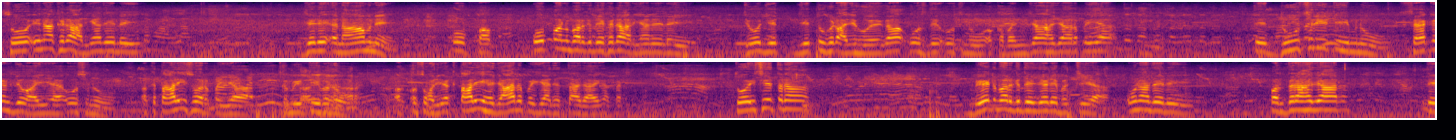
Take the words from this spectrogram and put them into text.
ਸੋ ਇਹਨਾਂ ਖਿਡਾਰੀਆਂ ਦੇ ਲਈ ਜਿਹੜੇ ਇਨਾਮ ਨੇ, ਉਹ ਪ- ਓਪਨ ਵਰਗ ਦੇ ਖਿਡਾਰੀਆਂ ਦੇ ਲਈ ਜੋ ਜੇ- ਜੇਤੂ ਖਿਡਾਰੀ ਹੋਏਗਾ, ਉਸ ਦੇ ਉਸ ਨੂੰ 51000 ਰੁਪਇਆ ਤੇ ਦੂਸਰੀ ਟੀਮ ਨੂੰ ਸੈਕੰਡ ਜੋ ਆਈ ਹੈ, ਉਸ ਨੂੰ 4100 ਰੁਪਇਆ ਕਮੇਟੀ ਵੱਲੋਂ ਸੌਰੀ 41000 ਰੁਪਇਆ ਦਿੱਤਾ ਜਾਏਗਾ ਤੋ ਇਸੇ ਤਰ੍ਹਾਂ ਵੇਟ ਵਰਗ ਦੇ ਜਿਹੜੇ ਬੱਚੇ ਆ, ਉਹਨਾਂ ਦੇ ਲਈ 15000 ਤੇ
